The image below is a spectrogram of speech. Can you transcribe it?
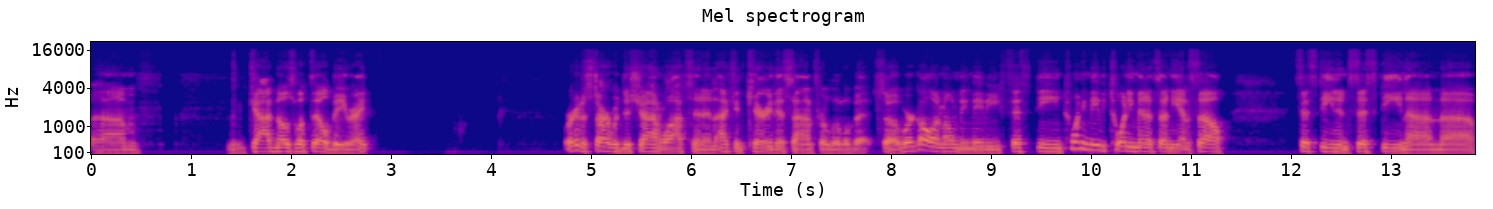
Um god knows what they'll be right? We're going to start with deshaun watson and i can carry this on for a little bit. So we're going only maybe 15 20 maybe 20 minutes on the nfl 15 and 15 on uh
